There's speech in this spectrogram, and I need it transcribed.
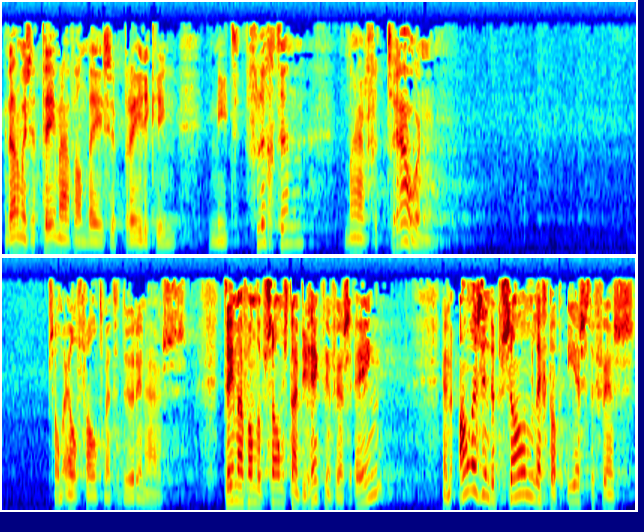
En daarom is het thema van deze prediking niet vluchten, maar vertrouwen. Psalm 11 valt met de deur in huis. Het thema van de psalm staat direct in vers 1. En alles in de psalm legt dat eerste vers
